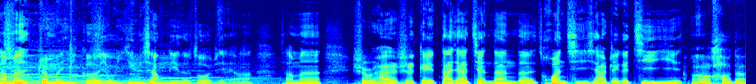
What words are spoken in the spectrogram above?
那么这么一个有影响力的作品啊，咱们是不是还是给大家简单的唤起一下这个记忆？嗯，好的。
